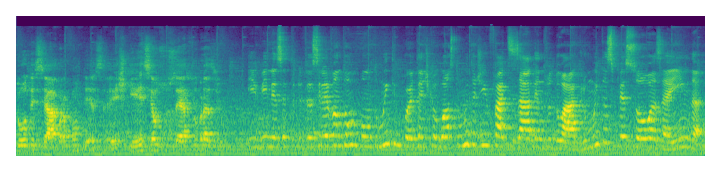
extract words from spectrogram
todo esse agro aconteça. Acho que esse é o sucesso do Brasil. E Vini, você, você levantou um ponto muito importante que eu gosto muito de enfatizar dentro do agro. Muitas pessoas ainda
